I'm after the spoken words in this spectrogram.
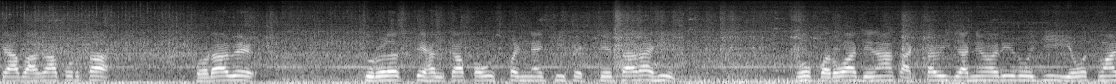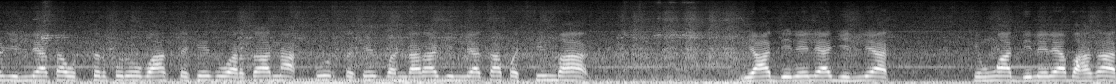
त्या भागापुरता थोडा वेळ तुरळक ते हलका पाऊस पडण्याची शक्यता राहील. व परवा दिनांक अठ्ठावीस जानेवारी रोजी यवतमाळ जिल्ह्याचा उत्तर पूर्व भाग तसेच वर्धा नागपूर तसेच भंडारा जिल्ह्याचा पश्चिम भाग. या दिलेल्या जिल्ह्यात किंवा दिलेल्या भागात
